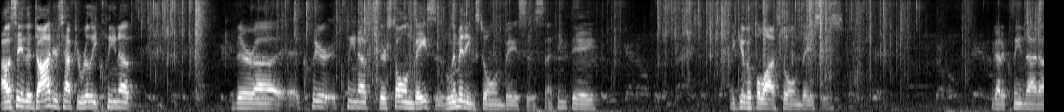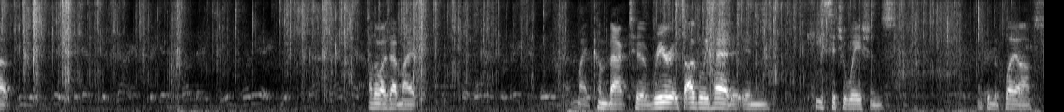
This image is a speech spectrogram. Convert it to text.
I was saying the Dodgers have to really clean up their uh, clear clean up their stolen bases, limiting stolen bases. I think they they give up a lot of stolen bases. You got to clean that up. Otherwise, that might might come back to rear its ugly head in key situations, like in the playoffs.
